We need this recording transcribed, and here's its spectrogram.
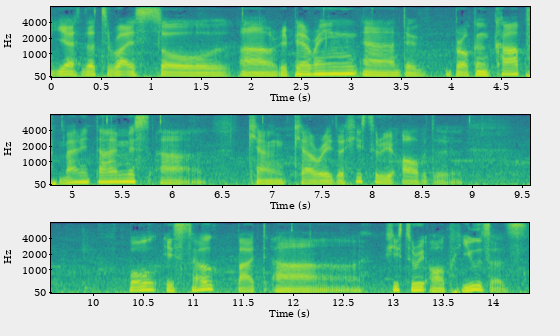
Yes, that's right. So uh, repairing uh, the broken cup many times uh, can carry the history of the bowl itself, but uh, history of users.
